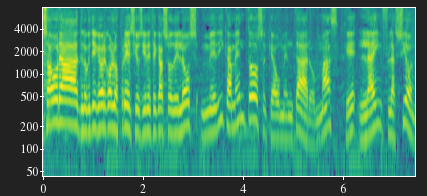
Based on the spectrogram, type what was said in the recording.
Hablamos ahora de lo que tiene que ver con los precios y en este caso de los medicamentos que aumentaron más que la inflación.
